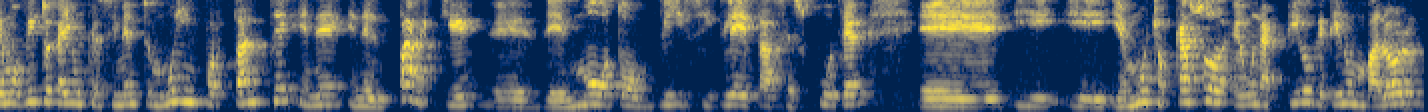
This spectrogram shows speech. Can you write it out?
hemos visto que hay un crecimiento muy importante en el, en el parque de motos, bicicletas, scooter, eh, y, y, en muchos casos es un activo que tiene un valor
